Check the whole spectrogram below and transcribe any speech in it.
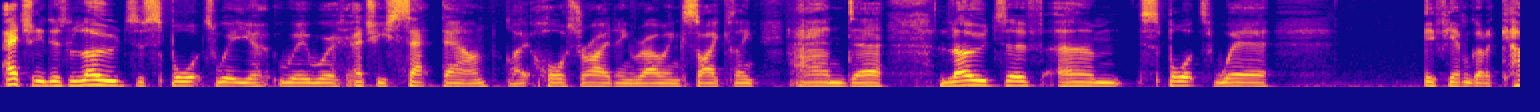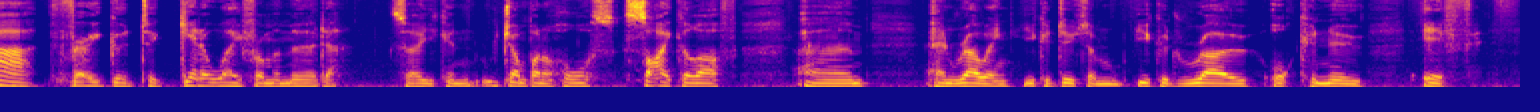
Actually, there's loads of sports where you where we're actually sat down, like horse riding, rowing, cycling, and uh, loads of um, sports where if you haven't got a car, very good to get away from a murder. So you can jump on a horse, cycle off. Um, and rowing. You could do some. You could row or canoe if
